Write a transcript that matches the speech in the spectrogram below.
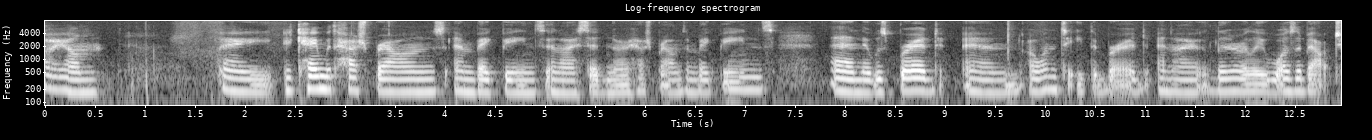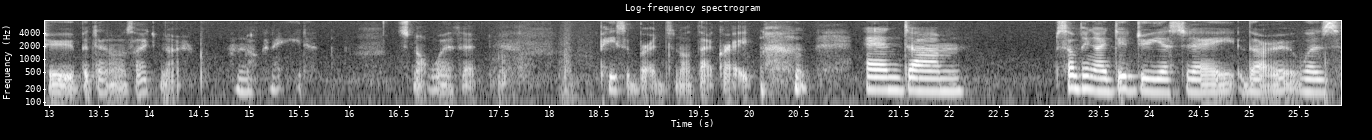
I um, I it came with hash browns and baked beans, and I said no hash browns and baked beans. And there was bread, and I wanted to eat the bread, and I literally was about to, but then I was like, no, I'm not gonna eat it. It's not worth it. Piece of bread's not that great. and um, something I did do yesterday though was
